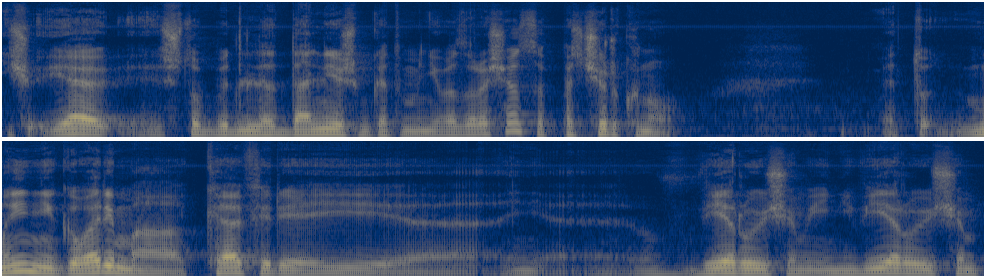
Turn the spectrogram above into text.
Еще, я, чтобы для дальнейшем к этому не возвращаться, подчеркну. Мы не говорим о кафире и э, верующем и неверующем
